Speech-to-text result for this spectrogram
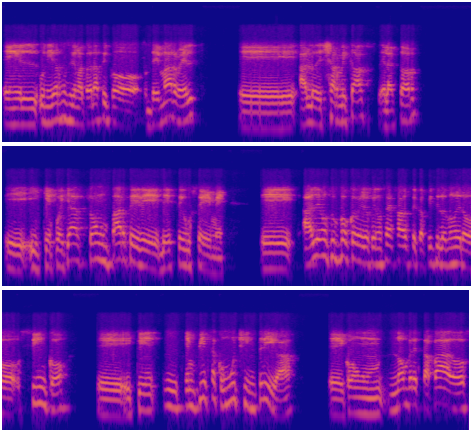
en el universo cinematográfico de Marvel. Eh, hablo de Charlie Cox, el actor, y, que pues ya son parte de, este UCM. Eh, hablemos un poco de lo que nos ha dejado este capítulo número 5, eh, que empieza con mucha intriga, con nombres tapados,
